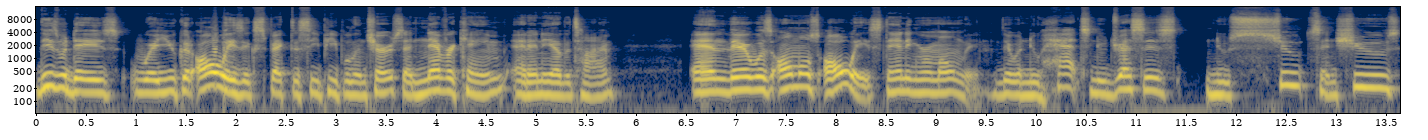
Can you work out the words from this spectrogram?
These were days where you could always expect to see people in church that never came at any other time. And there was almost always standing room only. There were new hats, new dresses, new suits and shoes.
